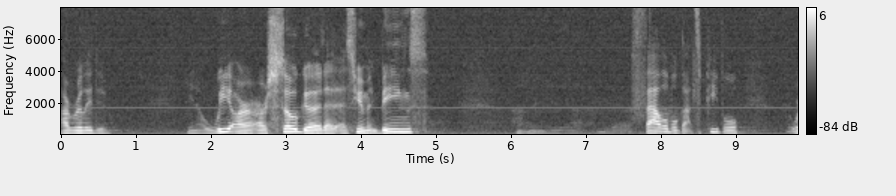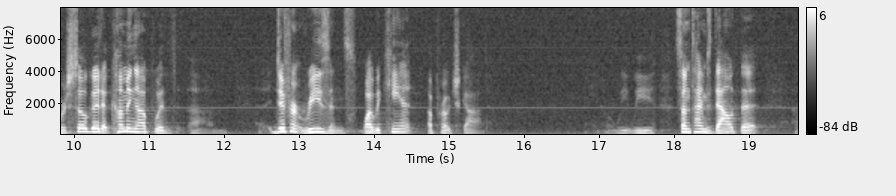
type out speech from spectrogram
I really do. You know, we are, are so good as, human beings, fallible God's people. We're so good at coming up with um, different reasons why we can't approach God. You know, we, we sometimes doubt that uh,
